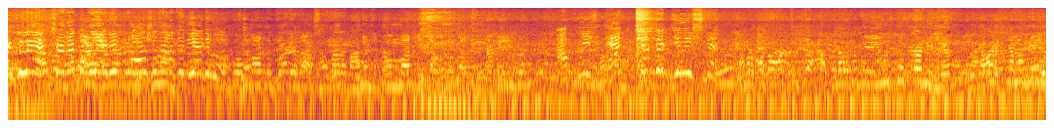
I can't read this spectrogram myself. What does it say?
এগুলো একসাথে করলে এটা প্রশাসনকে দিয়ে দিব আপনি এক টাকার জিনিস নেন আপনারা যদি এই উদ্যোগটা নিলেন তাহলে কেন মেয়ে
